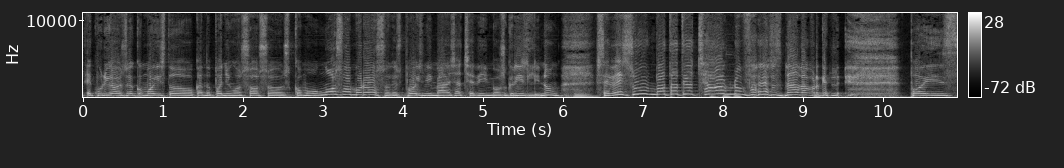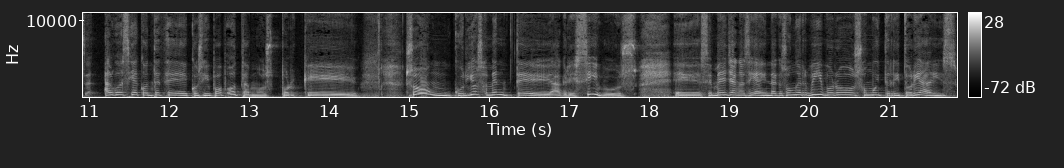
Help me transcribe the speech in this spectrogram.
é curioso, é como isto cando poñen os osos como un oso amoroso, despois mi má xa che din os grizzly, non? Mm. Se ves un, bótate o chan, non fagas nada porque Pois algo así acontece cos hipopótamos porque son curiosamente agresivos, eh, semellan así, aínda que son herbívoros, son moi territoriais.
